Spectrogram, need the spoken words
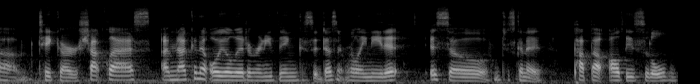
um, take our shot glass. I'm not to oil it or anything because it doesn't really need it. So I'm just to pop out all these little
